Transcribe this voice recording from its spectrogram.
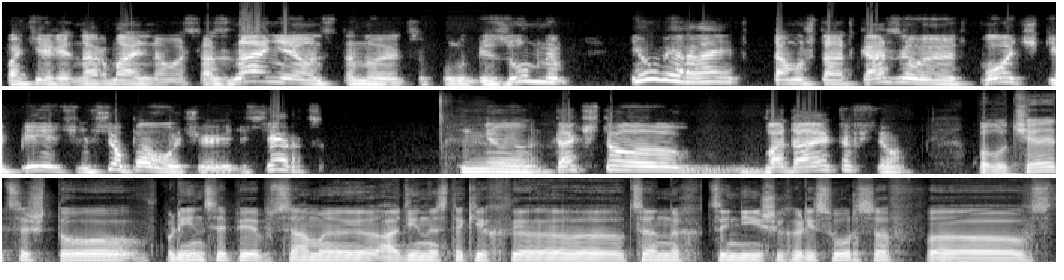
потеря нормального сознания, он становится полубезумным и умирает, потому что отказывают почки, печень, все по очереди, сердце. Э, так что вода это все. Получается, что, в принципе, самый один из таких э, ценных, ценнейших ресурсов 21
